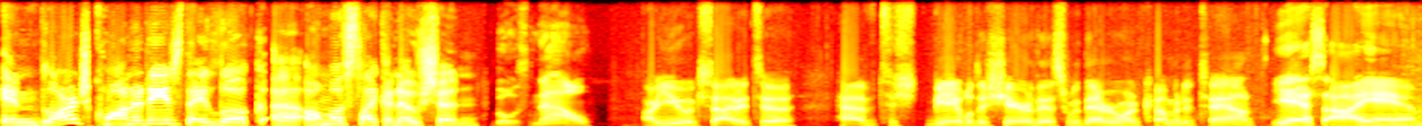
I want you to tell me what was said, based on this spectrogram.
In large quantities, they look uh, almost like an ocean. both now Are you excited to have to sh- be able to share this with everyone coming to town? Yes, I am.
